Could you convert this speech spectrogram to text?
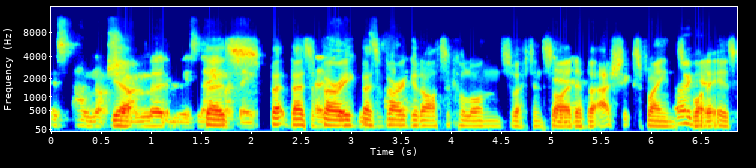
Is I'm not sure. Yeah. I'm murdering his name. I think. There's but there's a There's very there's a very good article on Zwift Insider Yeah. that actually explains what it is.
